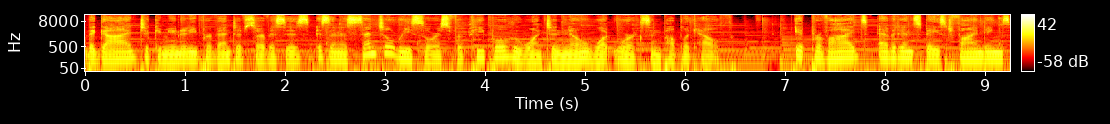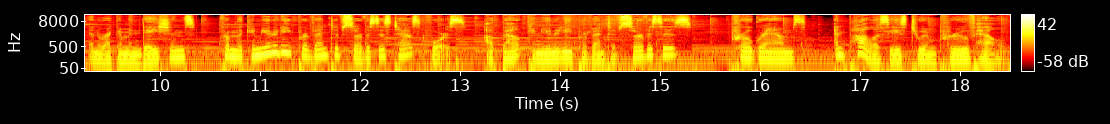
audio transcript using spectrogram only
The Guide to Community Preventive Services is an essential resource for people who want to know what works in public health. It provides evidence based findings and recommendations from the Community Preventive Services Task Force about community preventive services, programs, and policies to improve health.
